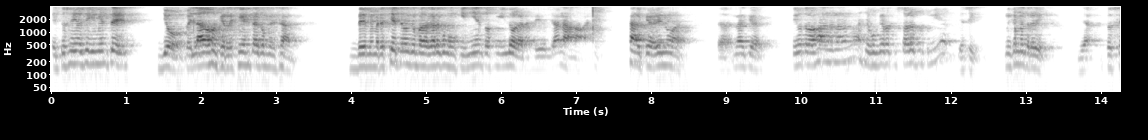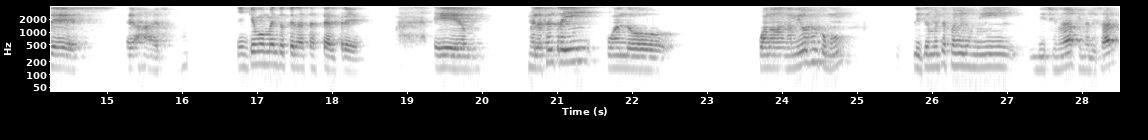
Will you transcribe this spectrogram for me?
Entonces yo simplemente, yo, pelado que recién está comenzando, de membresía tengo que pagar como 500 mil dólares. Y yo decía, no, nada que ver, no más. O sea, nada que ver. Sigo trabajando nada más, llegó que rato la oportunidad y así. Nunca me atreví. ¿ya? Entonces, eh, ajá, eso. ¿Y en qué momento te lanzaste al trading? Eh, me lancé al trading cuando cuando en Amigos en Común, literalmente fue en el 2019 a finalizar,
